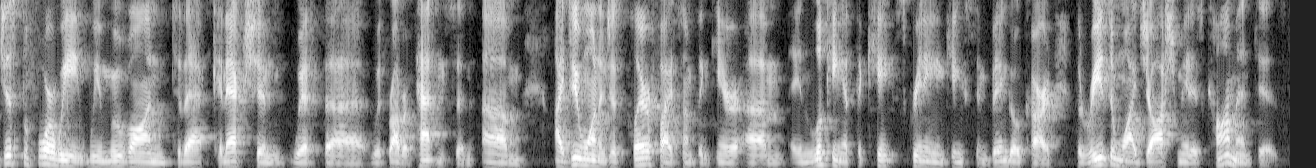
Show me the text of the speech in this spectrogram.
just before we we move on to that connection with uh, with Robert Pattinson, um, I do want to just clarify something here. Um, in looking at the King- screening in Kingston bingo card, the reason why Josh made his comment is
